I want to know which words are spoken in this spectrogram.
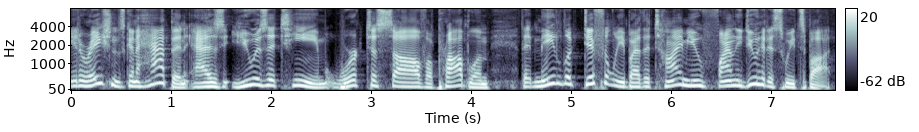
iteration is going to happen as you as a team work to solve a problem that may look differently by the time you finally do hit a sweet spot.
